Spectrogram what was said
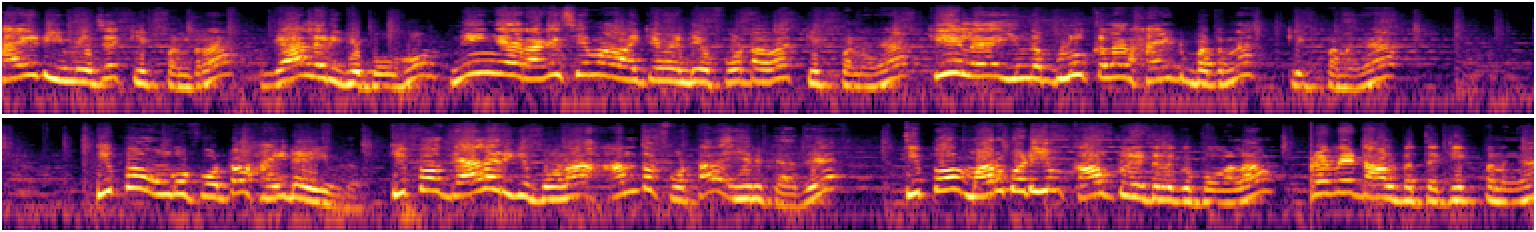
ஹைட் இமேஜை கிளிக் பண்றேன். கேலரிக்கு போகும். நீங்க ரகசியமா வைக்க வேண்டிய போட்டோவை கிளிக் பண்ணுங்க. கீழே இந்த ப்ளூ கலர் ஹைட் பட்டனை கிளிக் பண்ணுங்க. இப்போ உங்க போட்டோ ஹைட் ஆகிவிடும். இப்போ கேலரிக்கு போனா அந்த போட்டோ இருக்காது. இப்போ மறுபடியும் கால்குலேட்டருக்கு போகலாம். பிரைவேட் ஆல்பத்தை கிளிக் பண்ணுங்க.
